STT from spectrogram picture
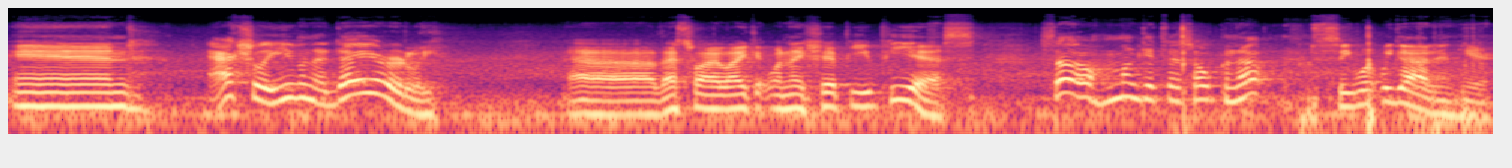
and actually even a day early. Uh, that's why I like it when they ship UPS. So I'm gonna get this opened up, see what we got in here.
